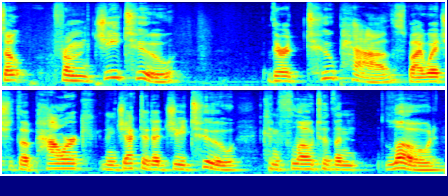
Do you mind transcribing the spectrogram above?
So from G2, there are two paths by which the power injected at G2 can flow to the load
